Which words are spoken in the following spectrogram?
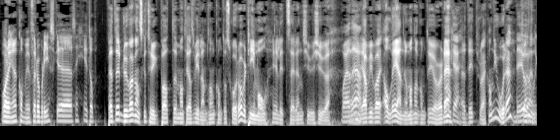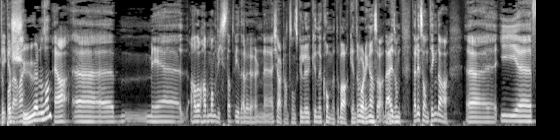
Vålerenga kommer jo for å bli, skal jeg si, i toppen. Petter, du var ganske trygg på at uh, Mathias Wilhelmsson kom til å skåre over ti mål i Eliteserien 2020. Var jeg det? Uh, ja, Vi var alle enige om at han kom til å gjøre det. Okay. Uh, Det tror jeg ikke han gjorde. Det Så gjorde han han endte på sju eller noe sånt. Ja, uh, med, hadde, hadde man visst at Vidar Øren eh, Kjartansson skulle kunne komme tilbake igjen til Vålerenga så det, er liksom, det er litt sånne ting, da. Eh, I eh,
